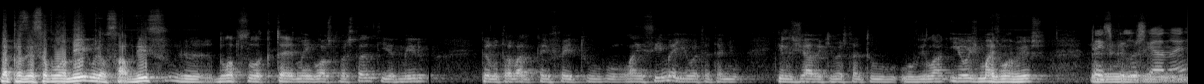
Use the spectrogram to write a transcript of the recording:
na presença de um amigo, ele sabe disso, eh, de uma pessoa que também gosto bastante e admiro pelo trabalho que tem feito lá em cima e eu até tenho elogiado aqui bastante o, o Vilar e hoje, mais uma vez, Tens que elogiar, não é?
